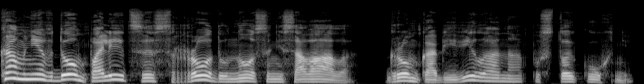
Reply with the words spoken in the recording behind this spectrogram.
«Ко мне в дом полиция с роду носа не совала», — громко объявила она пустой кухне.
